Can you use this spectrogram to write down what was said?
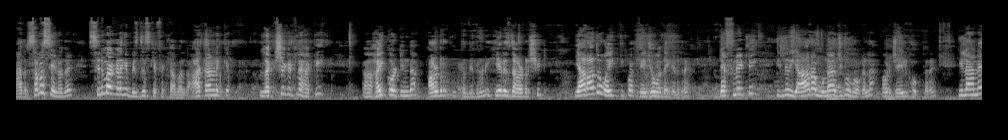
ಆದ್ರೆ ಸಮಸ್ಯೆ ಏನಂದ್ರೆ, ಸಿನಿಮಾಗಳಿಗೆ ಬಿಸ್ನೆಸ್ಗೆ ಎಫೆಕ್ಟ್ ಆಗಬಾರ್ದು. ಆ ಕಾರಣಕ್ಕೆ ಲಕ್ಷಗಟ್ಟಲೆ ಹಾಕಿ ಹೈಕೋರ್ಟಿಂದ ಆರ್ಡರ್ ತಂದಿದ್ದು ನೋಡಿ here is the order sheet ಯಾರಾದರೂ ವೈಯಕ್ತಿಕವಾಗಿ ತೇಜೋವಧೆ ಹೇಳಿದ್ರೆ ಡೆಫಿನೆಟ್ಲಿ ಇಲ್ಲಿ ಯಾರ ಮುಲಾಜ್ಗೂ ಹೋಗಲ್ಲ, ಅವ್ರು ಜೈಲಿಗೆ ಹೋಗ್ತಾರೆ. ಇಲ್ಲಾಂದ್ರೆ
